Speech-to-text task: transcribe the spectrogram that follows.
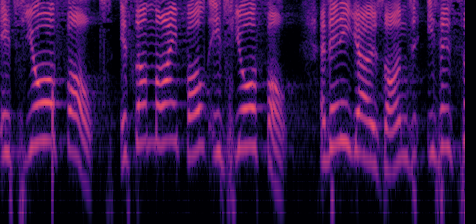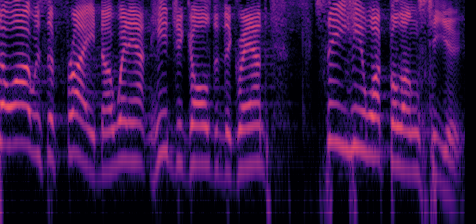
It's your fault. It's not my fault, it's your fault. And then he goes on, he says, So I was afraid, and I went out and hid your gold in the ground. See here what belongs to you.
